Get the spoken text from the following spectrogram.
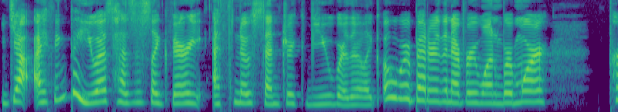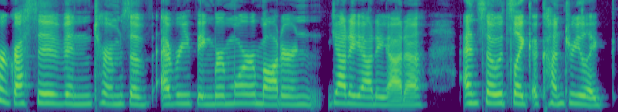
Yeah, I think the US has this like very ethnocentric view where they're like, "Oh, we're better than everyone. We're more progressive in terms of everything. We're more modern, yada yada yada." And so it's like a country like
